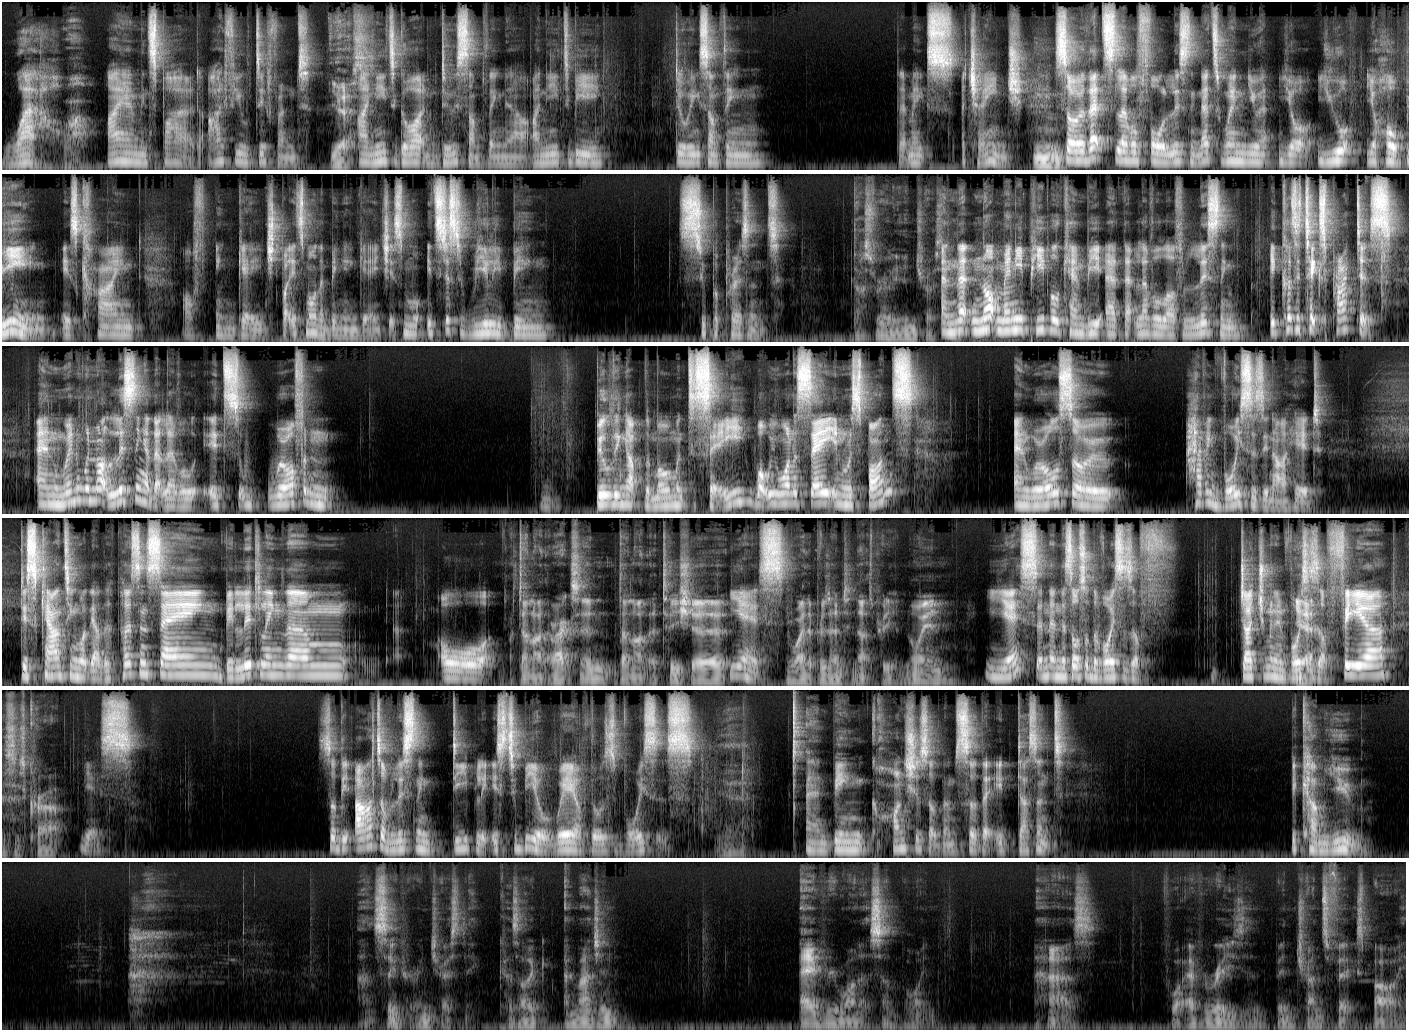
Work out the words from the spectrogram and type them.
wow, wow. I am inspired. I feel different. Yes. I need to go out and do something now. I need to be doing something that makes a change. Mm. So that's level four listening. That's when you your your your whole being is kind of engaged. But it's more than being engaged. It's more. It's just really being super present. That's really interesting. And that not many people can be at that level of listening because it takes practice. And when we're not listening at that level, it's we're often building up the moment to say what we want to say in response. And we're also having voices in our head, discounting what the other person's saying, belittling them, or I don't like their accent. Don't like their t-shirt. yes, The way they're presenting that's pretty annoying. yes. And then there's also the voices of judgment and voices Yeah. of fear. This is crap. Yes. So the art of listening deeply is to be aware of those voices Yeah. and being conscious of them so that it doesn't become you. That's super interesting because I imagine everyone at some point has, for whatever reason, been transfixed by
